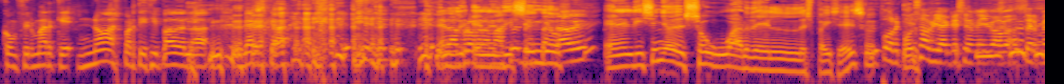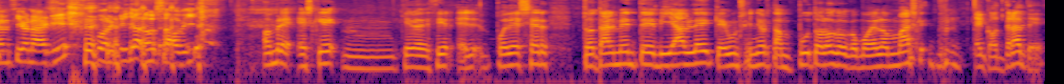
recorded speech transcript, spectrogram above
confirmar que no has participado en la Gaiska en la programación de diseño, esta nave. en el diseño del software del SpaceX. ¿Por qué sabía que se me iba a hacer mención aquí? Porque ya lo sabía. Hombre, es que, mm, quiero decir, puede ser totalmente viable que un señor tan puto loco como Elon Musk te contrate.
